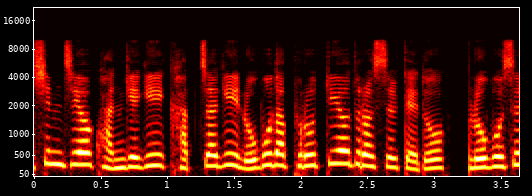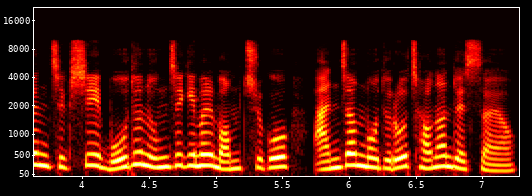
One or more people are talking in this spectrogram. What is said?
심지어 관객이 갑자기 로봇 앞으로 뛰어들었을 때도 로봇은 즉시 모든 움직임을 멈추고 안전 모드로 전환됐어요.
